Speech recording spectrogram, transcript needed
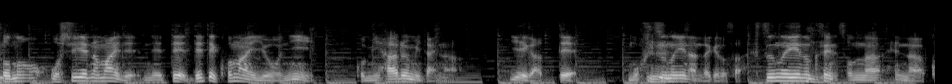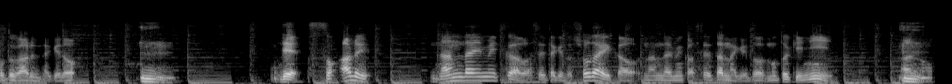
その押し入れの前で寝て出てこないように、こう見張るみたいな家があって、もう普通の家なんだけどさ、普通の家のくせにそんな変なことがあるんだけど、うん。で、そある、何代目か忘れたけど、初代か何代目か忘れたんだけど、の時に、あの、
